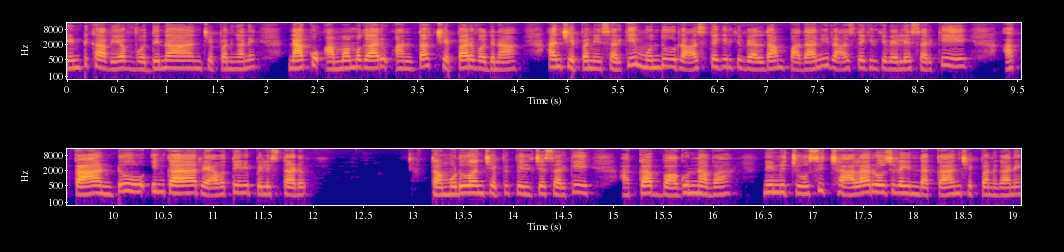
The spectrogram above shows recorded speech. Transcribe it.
ఏంటి కావ్య వదిన అని చెప్పాను కానీ నాకు అమ్మమ్మ గారు అంతా చెప్పారు వదిన అని చెప్పనేసరికి ముందు రాజు దగ్గరికి వెళ్దాం పదా అని రాజు దగ్గరికి వెళ్ళేసరికి అక్క అంటూ ఇంకా రేవతిని పిలుస్తాడు. తమ్ముడు అని చెప్పి పిలిచేసరికి అక్క బాగున్నావా? నిన్ను చూసి చాలా రోజులైందక్క అని చెప్పాను. కానీ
